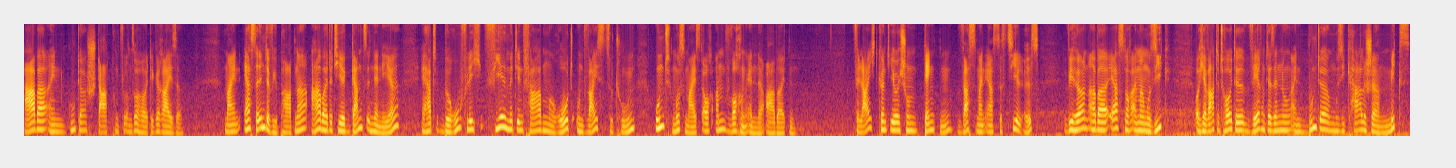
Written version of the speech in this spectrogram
aber ein guter Startpunkt für unsere heutige Reise. Mein erster Interviewpartner arbeitet hier ganz in der Nähe. Er hat beruflich viel mit den Farben Rot und Weiß zu tun und muss meist auch am Wochenende arbeiten. Vielleicht könnt ihr euch schon denken, was mein erstes Ziel ist. Wir hören aber erst noch einmal Musik. Euch erwartet heute während der Sendung ein bunter musikalischer Mix,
